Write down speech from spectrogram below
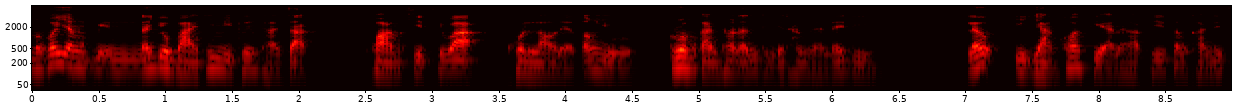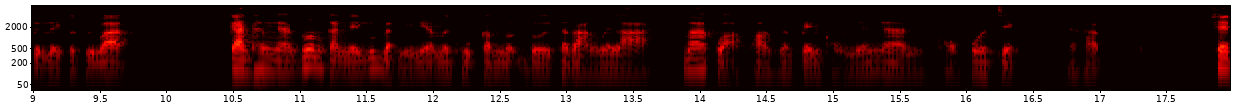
มันก็ยังเป็นนโยบายที่มีพื้นฐานจากความคิดที่ว่าคนเราเนี่ยต้องอยู่ร่วมกันเท่านั้นถึงจะทำงานได้ดี แล้วอีกอย่างข้อเสียนะครับที่สำคัญที่สุดเลยก็คือว่า การทำงานร่วมกันในรูปแบบนี้เนี่ยมันถูกกำหนดโดยตารางเวลามากกว่าความจำเป็นของเนื้องานของโปรเจกต์นะครับ เช่น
